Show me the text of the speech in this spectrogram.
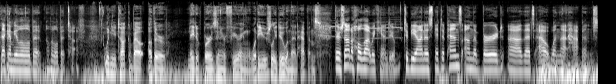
that can be a little bit a little bit tough. When you talk about other native birds interfering, what do you usually do when that happens? There's not a whole lot we can do. To be honest, it depends on the bird uh, that's out when that happens.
